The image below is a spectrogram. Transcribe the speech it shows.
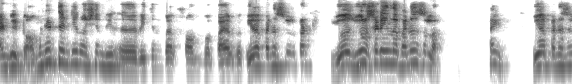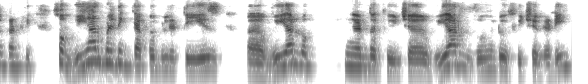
And we dominate the Indian Ocean uh, region by, from, by, we are a peninsular country. You're, you're studying the peninsula, right? We are a peninsular country. So we are building capabilities. Uh, we are looking at the future. We are going to future ready.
